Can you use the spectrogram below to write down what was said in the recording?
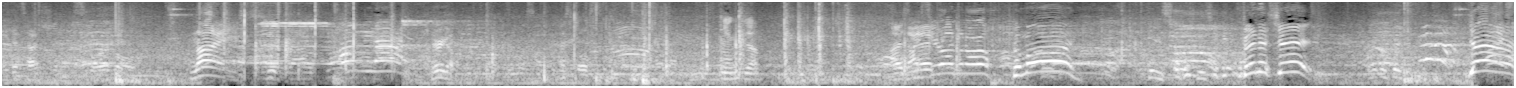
Make a touch and score a goal. Nice. Here we go. That's goal. Good job. Nice, nice. You're on, Monaro. Come on. Finish it. Yeah.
